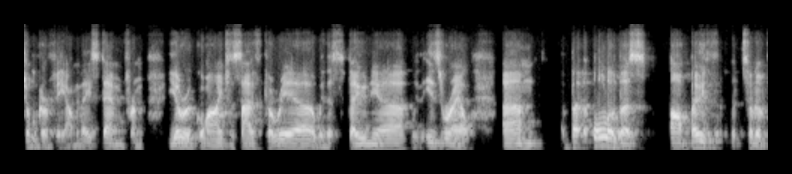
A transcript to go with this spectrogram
geography. I mean, they stem from Uruguay to South Korea, with Estonia, with Israel. Um, but all of us are both sort of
